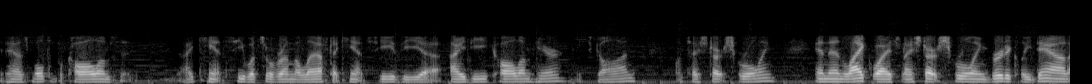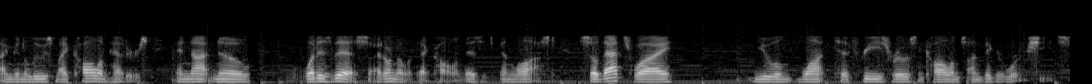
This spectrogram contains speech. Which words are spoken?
it has multiple columns. I can't see what's over on the left. I can't see the uh, ID column here. It's gone once I start scrolling. And then likewise, when I start scrolling vertically down, I'm going to lose my column headers and not know what is this? I don't know what that column is. It's been lost. So that's why you will want to freeze rows and columns on bigger worksheets.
